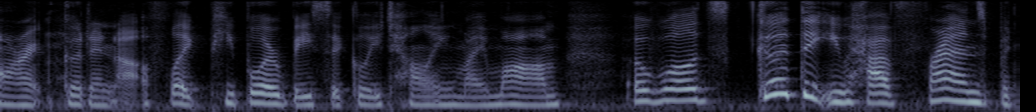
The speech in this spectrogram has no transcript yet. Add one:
aren't good enough. Like people are basically telling my mom, "Oh, well, it's good that you have friends, but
